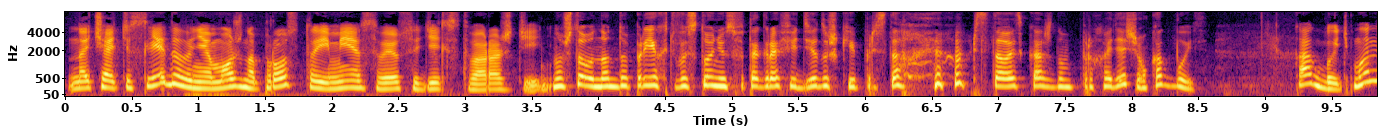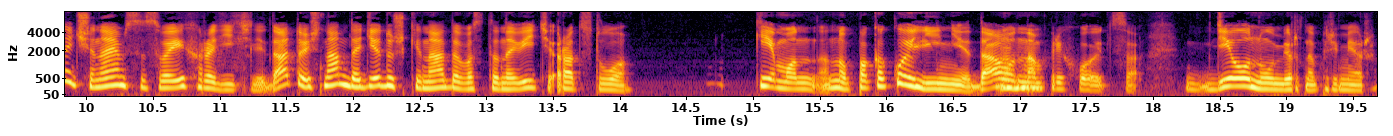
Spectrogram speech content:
начать исследование можно просто имея свое свидетельство о рождении. Ну что, надо приехать в Эстонию с фотографией дедушки и приставать каждому проходящему. Как быть? Как быть? Мы начинаем со своих родителей, да, то есть нам до дедушки надо восстановить родство. Кем он, ну, по какой линии, да, он угу. нам приходится, где он умер, например,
